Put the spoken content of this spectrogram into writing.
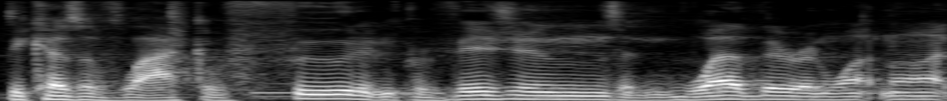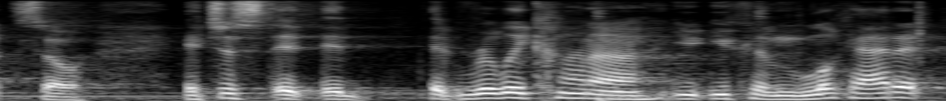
because of lack of food and provisions and weather and whatnot. So it just, it, it, it really kind of, you, you can look at it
